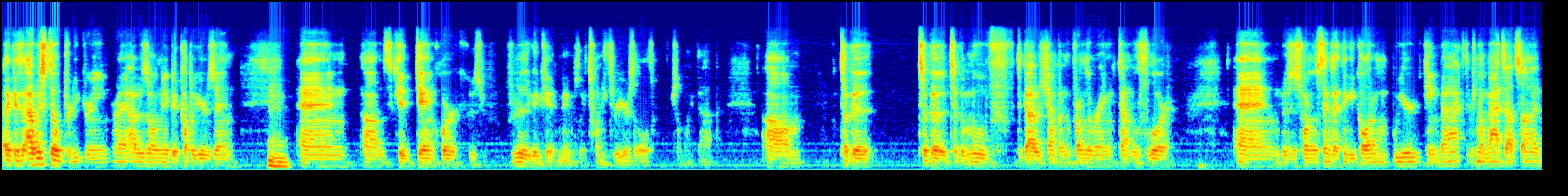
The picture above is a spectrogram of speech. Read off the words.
because I was still pretty green, right? I was only maybe a couple years in, mm-hmm. and um, this kid Dan Quirk, who's a really good kid, maybe was like 23 years old or something like that. Um, took a took a took a move. The guy was jumping from the ring down to the floor, and it was just one of those things. I think he caught him weird. Came back. There's no mats outside.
